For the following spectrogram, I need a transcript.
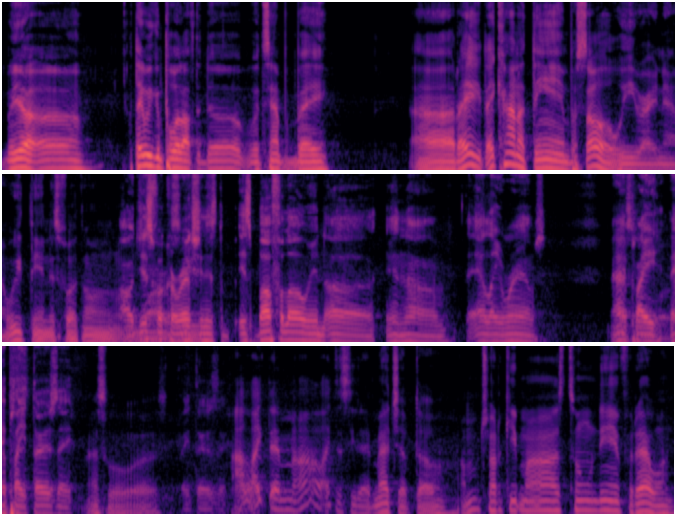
But yeah, uh, I think we can pull off the dub with Tampa Bay. Uh, they they kind of thin, but so are we right now. We thin as fuck on. Oh, on just for correction, receivers. it's the, it's Buffalo and uh and um the L.A. Rams. That's they play they play Thursday. That's what it was. Play Thursday. I like that. I like to see that matchup though. I'm gonna try to keep my eyes tuned in for that one.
